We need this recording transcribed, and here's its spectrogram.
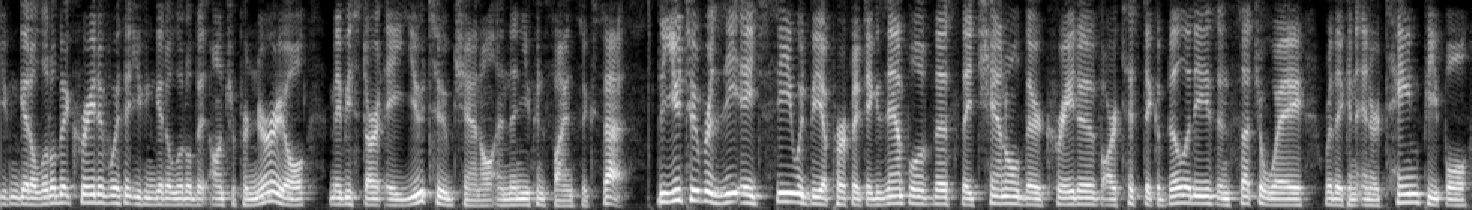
you can get a little bit creative with it. You can get a little bit entrepreneurial, maybe start a YouTube channel, and then you can find success. The YouTuber ZHC would be a perfect example of this. They channel their creative, artistic abilities in such a way where they can entertain people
